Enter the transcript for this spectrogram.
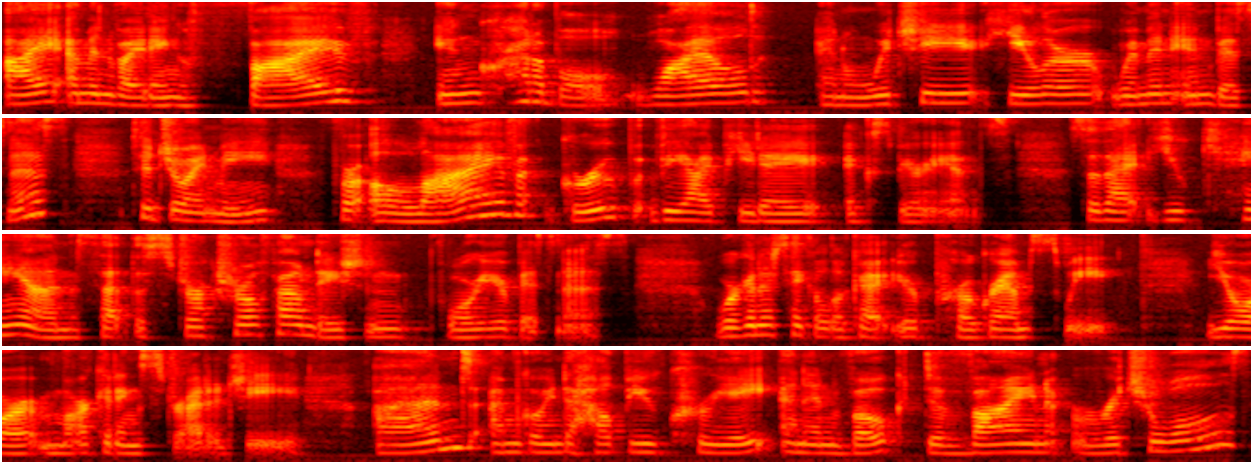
I am inviting five incredible, wild, and witchy healer women in business to join me for a live group VIP day experience so that you can set the structural foundation for your business. We're going to take a look at your program suite, your marketing strategy, and I'm going to help you create and invoke divine rituals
